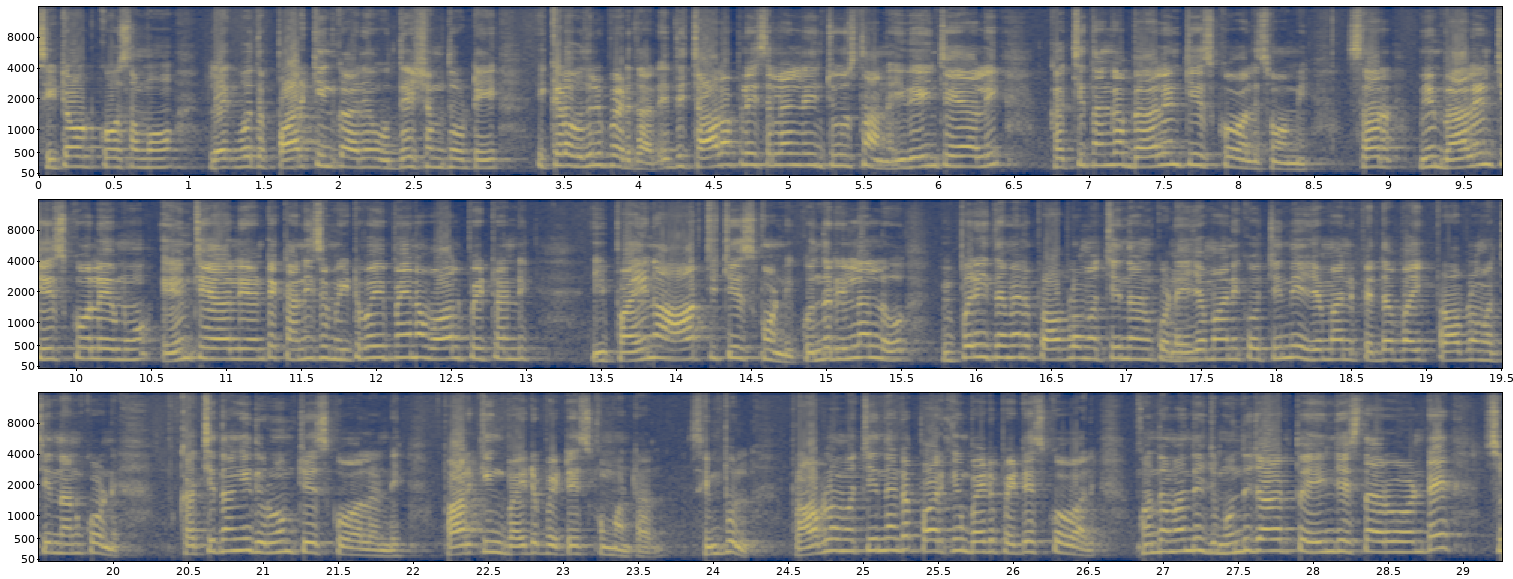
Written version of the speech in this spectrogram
సిట్అవుట్ కోసమో లేకపోతే పార్కింగ్ అనే ఉద్దేశంతో ఇక్కడ వదిలిపెడతారు. ఇది చాలా ప్లేసులలో నేను చూస్తాను. ఇది ఏం చేయాలి? ఖచ్చితంగా బ్యాలెన్స్ చేసుకోవాలి స్వామి. సార్ మేము బ్యాలెన్స్ చేసుకోలేము. ఏం చేయాలి అంటే కనీసం ఇటువైపు అయినా వాల్ పెట్టండి. ఈ పైన ఆర్చ్ చేసుకోండి. కొందరు ఇళ్ళలో విపరీతమైన ప్రాబ్లం వచ్చింది అనుకోండి. యజమానికి వచ్చింది యజమాని పెద్ద బైక్ ప్రాబ్లం వచ్చింది అనుకోండి. ఖచ్చితంగా ఇది రూమ్ చేసుకోవాలండి. పార్కింగ్ బయట పెట్టేసుకోమంటాను సింపుల్. ప్రాబ్లం వచ్చిందంటే పార్కింగ్ బయట పెట్టేసుకోవాలి. కొంతమంది ముందు జాగ్రత్త ఏం చేస్తారు అంటే సో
